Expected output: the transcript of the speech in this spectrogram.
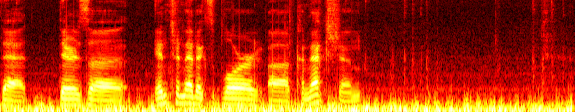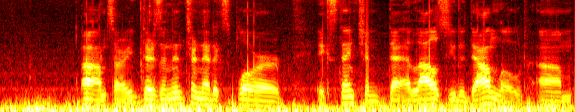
that there's a Internet Explorer uh, connection. Uh, I'm sorry. There's an Internet Explorer extension that allows you to download. Um,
